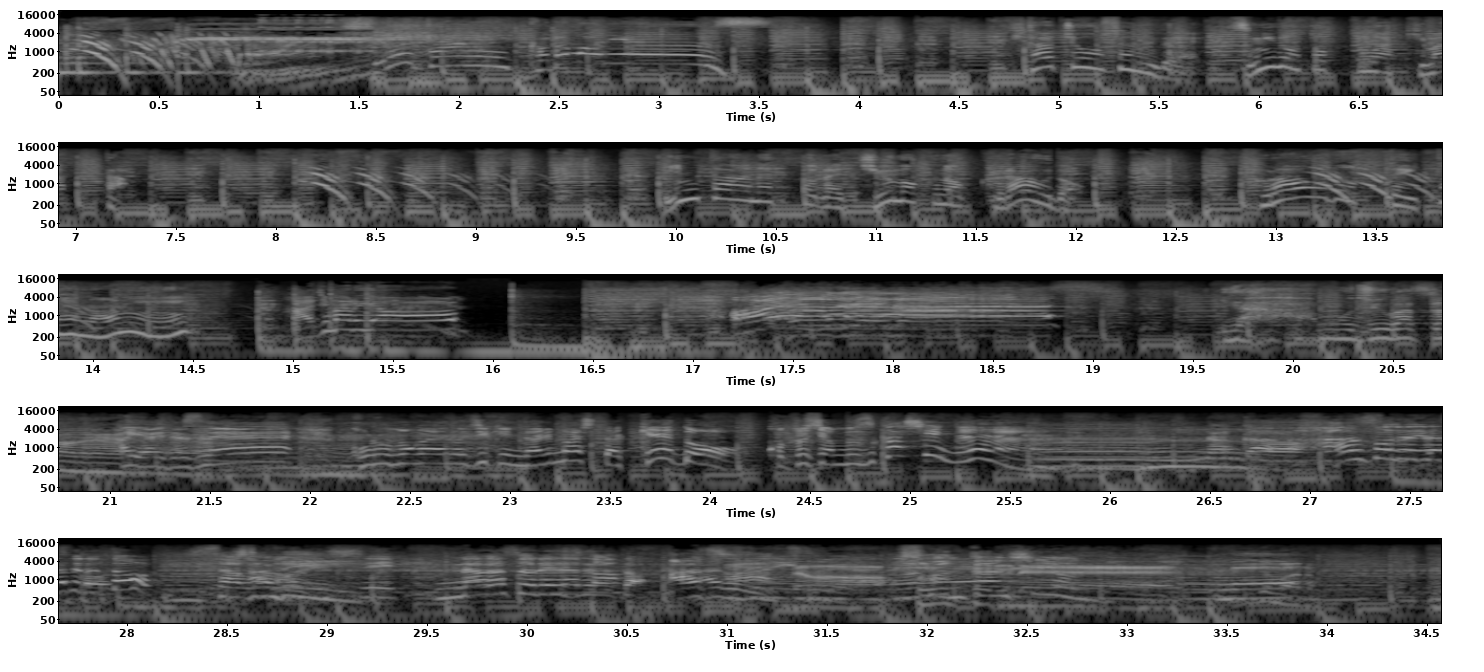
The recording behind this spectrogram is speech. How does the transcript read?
週刊子供ニュース。北朝鮮で次のトップが決まった。インターネットで注目のクラウド。クラウドって一体何？始まるよ！いやーもう10月だね。早いですね。衣替えの時期になりましたけど今年は難しいね。なんか半袖だと寒いし長袖だと暑い。あー揃ってるね。でもあの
